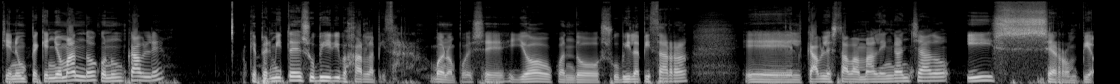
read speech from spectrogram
tiene un pequeño mando con un cable que permite subir y bajar la pizarra. Bueno, pues eh, yo cuando subí la pizarra eh, el cable estaba mal enganchado y se rompió.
